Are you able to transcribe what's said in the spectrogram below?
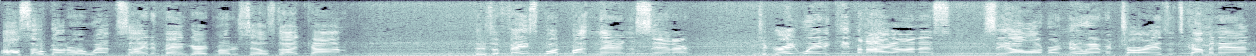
Also, go to our website at vanguardmotorsales.com. There's a Facebook button there in the center. It's a great way to keep an eye on us, see all of our new inventory as it's coming in,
